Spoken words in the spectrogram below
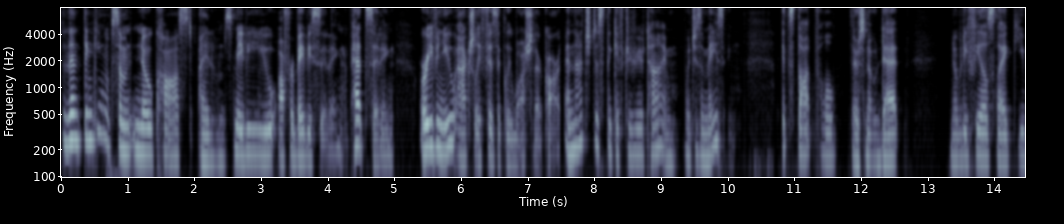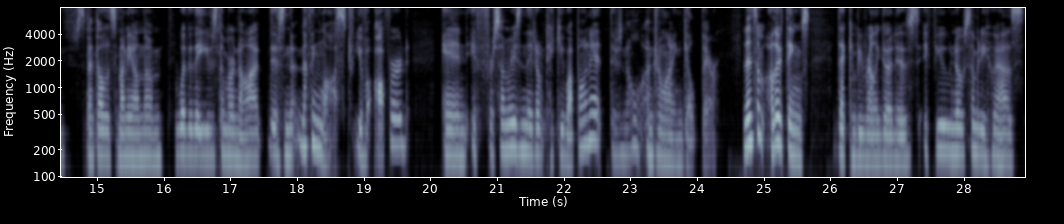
And then thinking of some no cost items, maybe you offer babysitting, pet sitting, or even you actually physically wash their car. And that's just the gift of your time, which is amazing. It's thoughtful, there's no debt. Nobody feels like you've spent all this money on them, whether they use them or not. There's no, nothing lost. You've offered and if for some reason they don't take you up on it, there's no underlying guilt there. And then some other things that can be really good is if you know somebody who has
